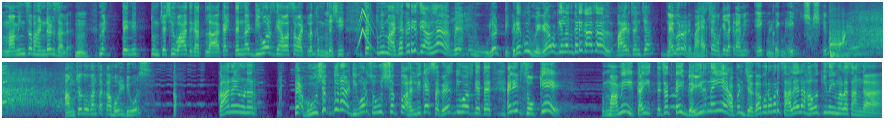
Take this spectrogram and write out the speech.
मामींचं भांडण झालं. मग त्यांनी तुमच्याशी वाद घातला काही त्यांना डिवोर्स घ्यावासा वाटला तुमच्याशी तर तुम्ही माझ्याकडेच याल ना? म्हणजे उलट तिकडे कोण वेगळ्या वकिलांकडे का जाल? बाहेरच्यांच्या? नाही बरोबर आहे. बाहेरच्या वकिलाकडे आम्ही एक मिनिट एक मिनिट एक- श्श, एक मिनिट. आमच्या दोघांचा का होईल डिवोर्स का का नाही होणार? नाही, होऊ शकतो ना डिवोर्स होऊ शकतो. हल्ली काय सगळेच डिवोर्स घेत आहेत आणि इट्स ओके मामी काही त्याच्यात काही गैर नाहीये. आपण जगाबरोबर चालायला हवं की नाही मला सांगा.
